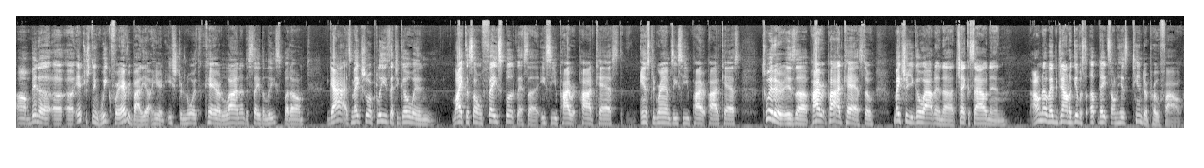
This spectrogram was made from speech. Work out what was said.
Um, been a, a, a interesting week for everybody out here in Eastern North Carolina, to say the least. But um, guys, make sure please that you go and like us on Facebook. That's uh, ECU Pirate Podcast. Instagram's ECU Pirate Podcast. Twitter is uh, Pirate Podcast. So make sure you go out and uh, check us out. And I don't know, maybe John will give us updates on his Tinder profile.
